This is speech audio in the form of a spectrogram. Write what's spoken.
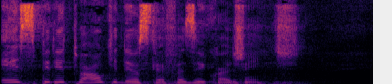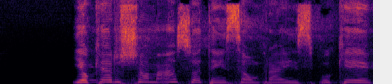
espiritual que Deus quer fazer com a gente. E eu quero chamar a sua atenção para isso, porque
